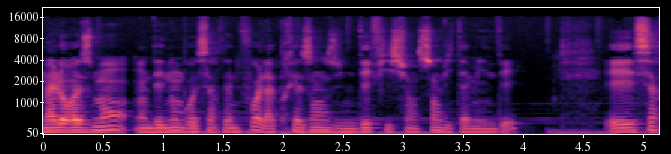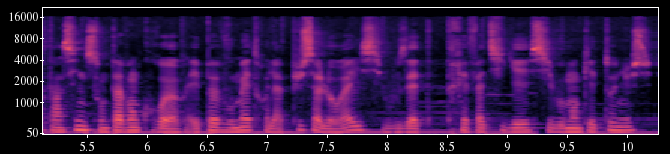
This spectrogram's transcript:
Malheureusement, on dénombre certaines fois la présence d'une déficience en vitamine D, et certains signes sont avant-coureurs et peuvent vous mettre la puce à l'oreille si vous êtes très fatigué, si vous manquez de tonus,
